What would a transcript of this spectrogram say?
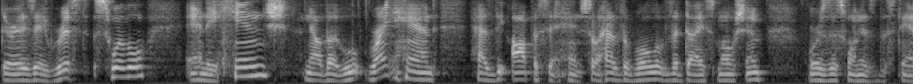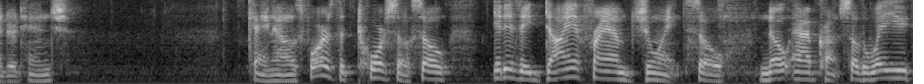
There is a wrist swivel and a hinge. Now the right hand has the opposite hinge. So it has the roll of the dice motion, whereas this one is the standard hinge. Okay, now as far as the torso, so it is a diaphragm joint, so no ab crunch. So the way you,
